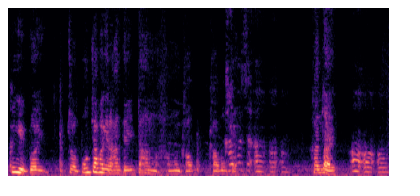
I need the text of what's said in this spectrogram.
거기 뭐좀 복잡하긴 한데 일단 한번 한번 가 가볼게. 가보자 어어어 간다. 어어어 어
